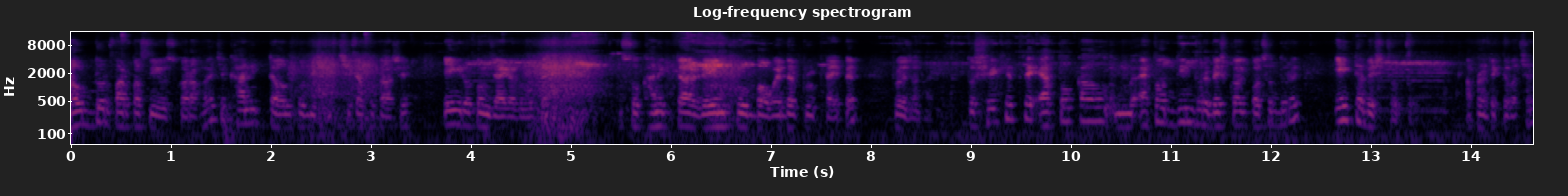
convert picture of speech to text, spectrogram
আউটডোর পারপাসে ইউজ করা হয় যে খানিকটা অল্প বৃষ্টির ছিটা ফোটা আসে এই রকম জায়গাগুলোতে। সো খানিকটা রেইন প্রুফ বা ওয়েদার প্রুফ টাইপের প্রয়োজন হয়। তো সেক্ষেত্রে এতকাল উম, এত দিন ধরে বেশ কয়েক বছর ধরে এইটা বেশ চলতো। আপনারা দেখতে পাচ্ছেন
